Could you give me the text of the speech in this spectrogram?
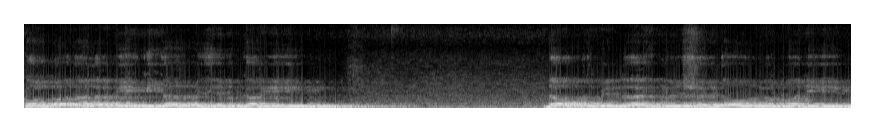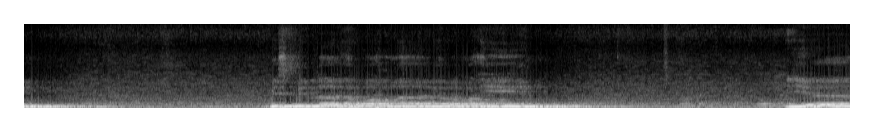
قال الله تعالى في كتابه الكريم. نعوذ بالله من الشيطان الرجيم. بسم الله الرحمن الرحيم. يا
